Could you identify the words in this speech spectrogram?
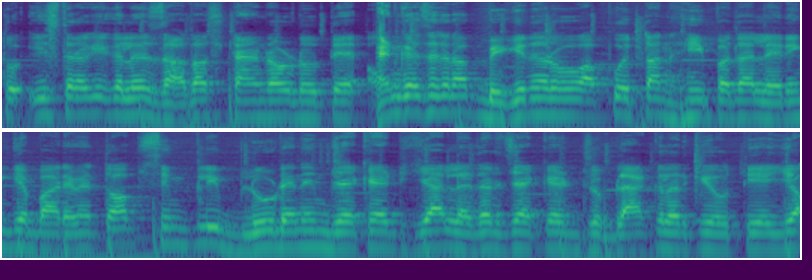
तो इस तरह के कलर ज़्यादा स्टैंड आउट होते हैं। एंड कैसे अगर आप बिगिनर हो, आपको इतना नहीं पता लेयरिंग के बारे में तो आप सिंपली ब्लू डेनिम जैकेट या लेदर जैकेट जो ब्लैक कलर की होती है या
